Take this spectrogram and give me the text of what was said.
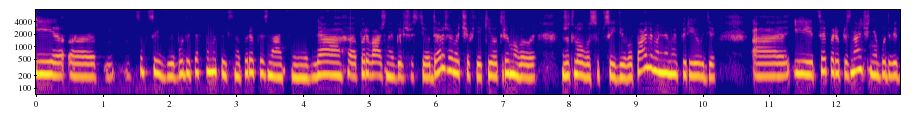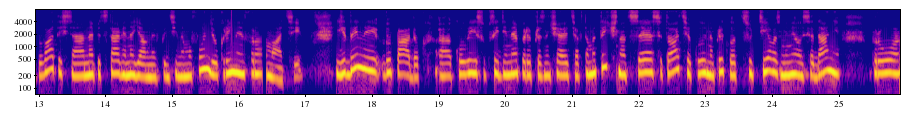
І е, субсидії будуть автоматично перепризначені для е, переважної більшості одержувачів, які отримували житлову субсидію в опалювальному періоді. Е, і це перепризначення буде відбуватися на підставі наявної в пенсійному фонді України інформації. Єдиний випадок, е, коли субсидії не перепризначаються автоматично, це ситуація, коли, наприклад, суттєво змінилися дані про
